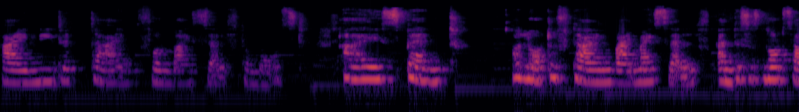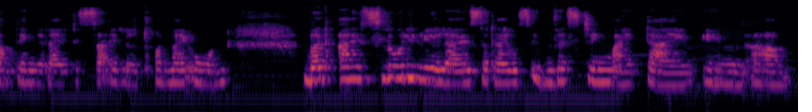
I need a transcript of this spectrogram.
I needed time for myself the most. I spent a lot of time by myself and this is not something that I decided on my own but I slowly realized that I was investing my time in um,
